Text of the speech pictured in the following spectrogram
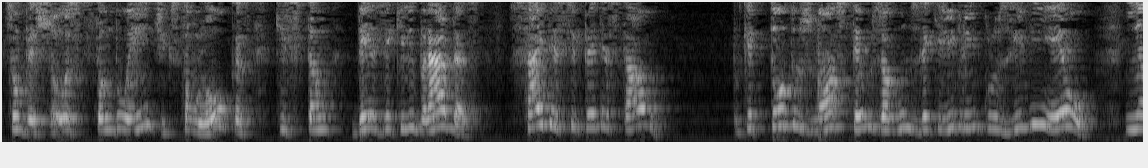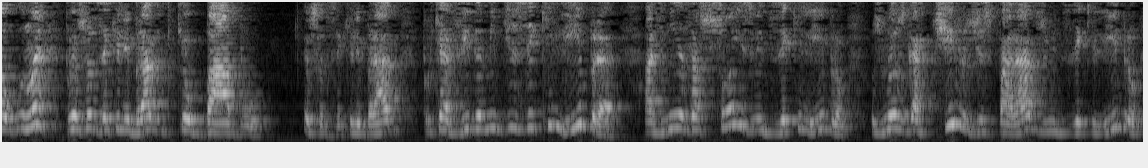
são pessoas que estão doentes, que estão loucas, que estão desequilibradas. Sai desse pedestal. Porque todos nós temos algum desequilíbrio, inclusive eu. Em algum, não é porque eu sou desequilibrado porque eu babo. Eu sou desequilibrado porque a vida me desequilibra, as minhas ações me desequilibram, os meus gatilhos disparados me desequilibram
